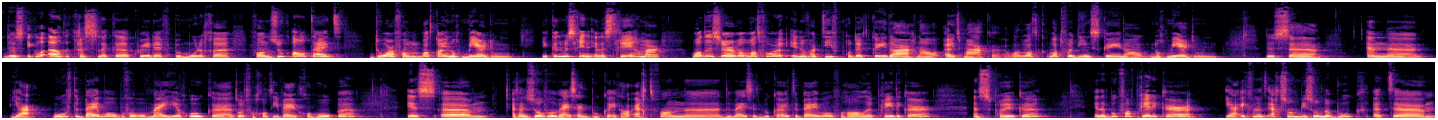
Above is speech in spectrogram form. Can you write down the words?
Dus ik wil elke christelijke creative bemoedigen van zoek altijd door van wat kan je nog meer doen. Je kunt misschien illustreren, maar wat is er, wat, voor innovatief product kun je daar nou uit maken? Wat, wat, wat voor dienst kun je nou nog meer doen? Dus, uh, en uh, ja, hoe heeft de Bijbel bijvoorbeeld mij hier ook, uh, het woord van God hierbij geholpen? Is, um, er zijn zoveel wijsheidboeken. Ik hou echt van de wijsheidboeken uit de Bijbel, vooral Prediker en Spreuken. In het boek van Prediker, ja, ik vind het echt zo'n bijzonder boek. Het, ehm,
